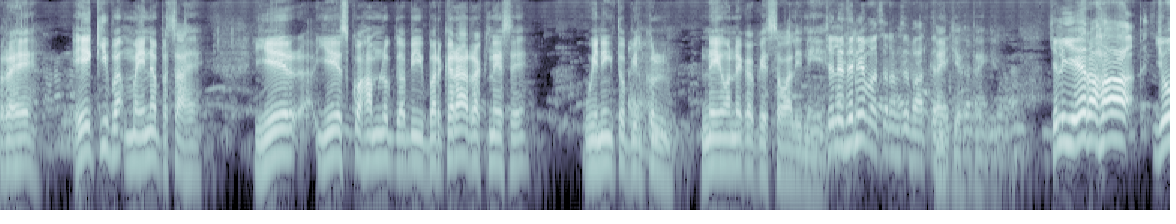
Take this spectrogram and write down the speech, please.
रहे एक ही महीना बचा है ये ये इसको हम लोग अभी बरकरार रखने से विनिंग तो बिल्कुल नहीं होने का कोई सवाल ही नहीं है। चलिए धन्यवाद सर हमसे बात करें थैंक यू थैंक यू चलिए ये रहा जो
